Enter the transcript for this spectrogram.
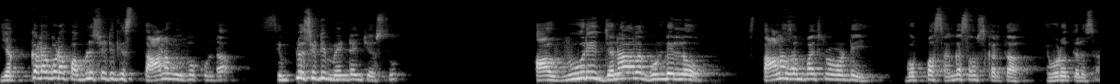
ఎక్కడ కూడా పబ్లిసిటీకి స్థానం ఇవ్వకుండా సింప్లిసిటీ మెయింటైన్ చేస్తూ ఆ ఊరి జనాల గుండెల్లో స్థానం సంపాదించినటువంటి గొప్ప సంఘ సంస్కర్త ఎవరో తెలుసా?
